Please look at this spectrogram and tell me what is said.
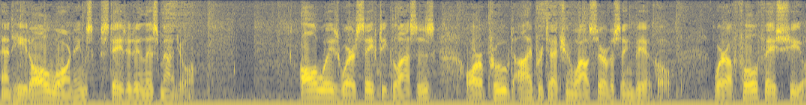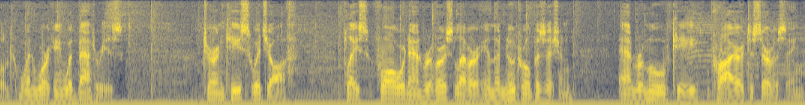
and heed all warnings stated in this manual. Always wear safety glasses or approved eye protection while servicing vehicle. Wear a full face shield when working with batteries. Turn key switch off Place forward and reverse lever in the neutral position and remove key prior to servicing.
